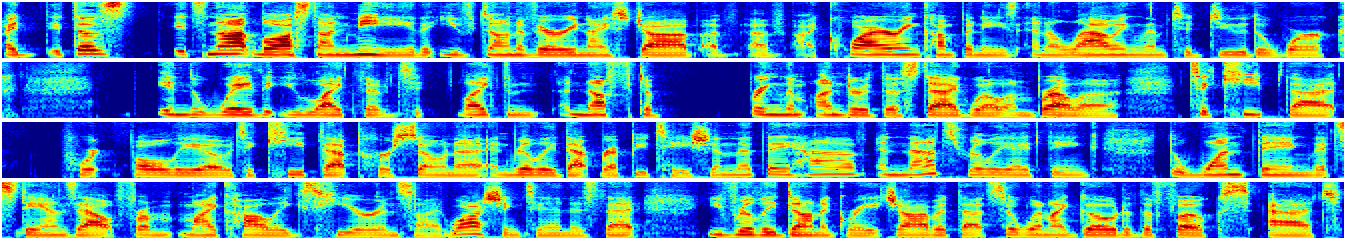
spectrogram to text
I, it does it's not lost on me that you've done a very nice job of, of acquiring companies and allowing them to do the work in the way that you like them to like them enough to bring them under the Stagwell umbrella to keep that portfolio to keep that persona and really that reputation that they have. And that's really, I think, the one thing that stands out from my colleagues here inside Washington is that you've really done a great job at that. So when I go to the folks at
